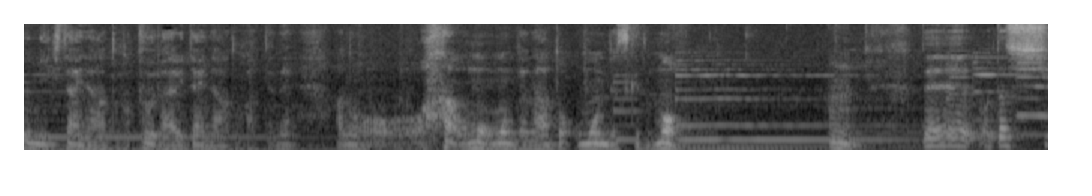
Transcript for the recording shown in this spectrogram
海行きたいなとかプール入りたいなとかってねあの 思うもんだなと思うんですけども、うん、で私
